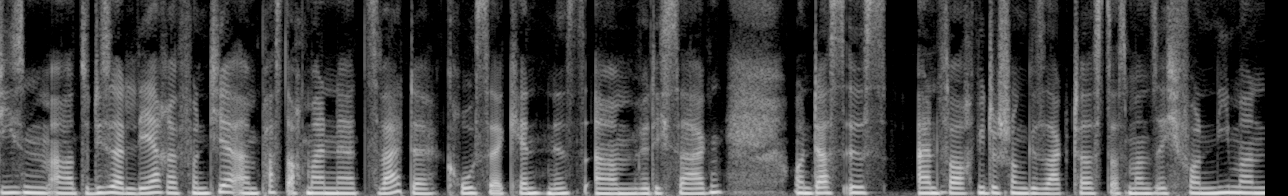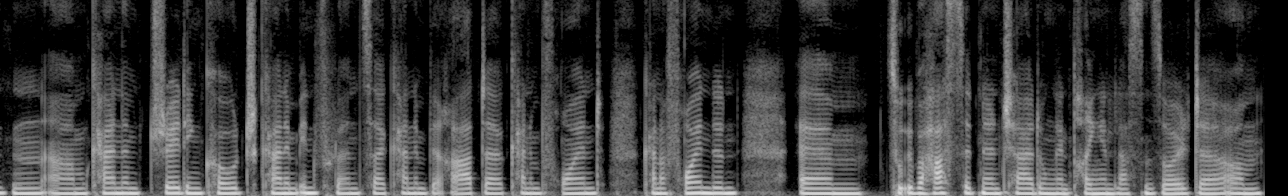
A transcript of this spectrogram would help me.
diesem, äh, zu dieser Lehre von dir ähm, passt auch meine zweite große Erkenntnis, ähm, würde ich sagen. Und das ist einfach, wie du schon gesagt hast, dass man sich von niemandem, ähm, keinem Trading Coach, keinem Influencer, keinem Berater, keinem Freund, keiner Freundin ähm, zu überhasteten Entscheidungen drängen lassen sollte. Ähm,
